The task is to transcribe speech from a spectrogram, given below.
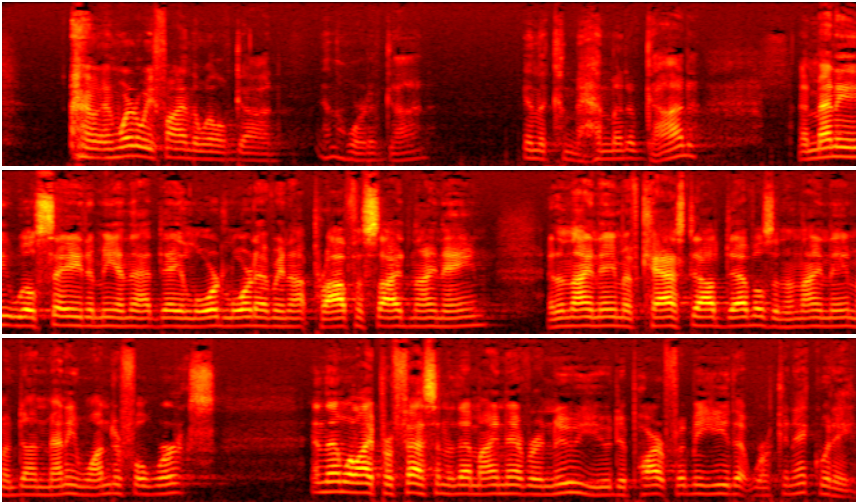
and where do we find the will of God? In the Word of God, in the commandment of God. And many will say to me in that day, Lord, Lord, have we not prophesied in thy name? And in thy name have cast out devils, and in thy name have done many wonderful works. And then will I profess unto them, I never knew you. Depart from me, ye that work iniquity.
